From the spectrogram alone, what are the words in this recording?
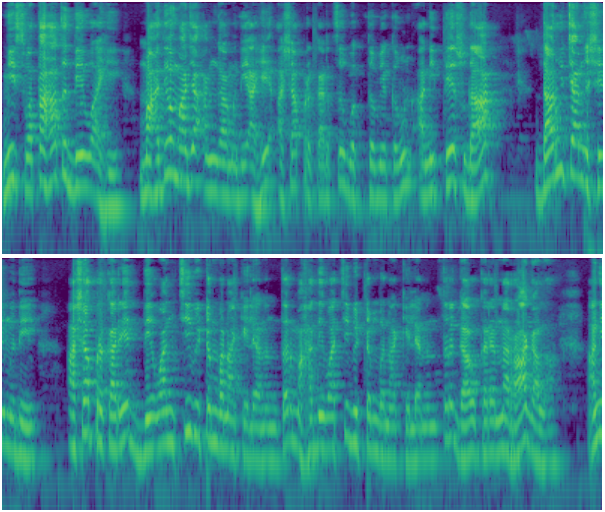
मी स्वतःच देव आहे महादेव माझ्या अंगामध्ये आहे अशा प्रकारचं वक्तव्य करून आणि ते सुद्धा दारूच्या नशेमध्ये अशा प्रकारे देवांची विटंबना केल्यानंतर महादेवाची विटंबना केल्यानंतर गावकऱ्यांना राग आला आणि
